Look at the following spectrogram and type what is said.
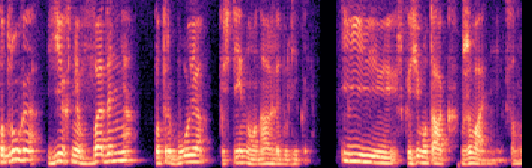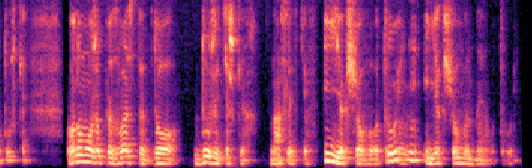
По-друге, їхнє введення потребує постійного нагляду лікаря. І, скажімо так, вживання як самотужки, воно може призвести до дуже тяжких наслідків, і якщо ви отруєні, і якщо ви не отруєні.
